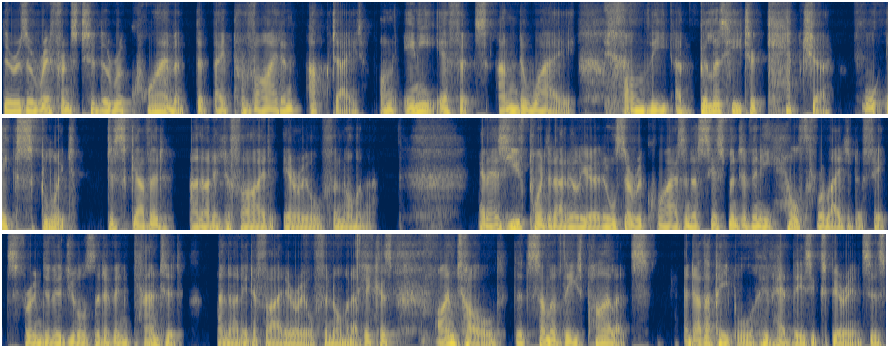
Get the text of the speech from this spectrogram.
there is a reference to the requirement that they provide an update on any efforts underway on the ability to capture or exploit discovered unidentified aerial phenomena. And as you've pointed out earlier, it also requires an assessment of any health related effects for individuals that have encountered unidentified aerial phenomena, because I'm told that some of these pilots and other people who've had these experiences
